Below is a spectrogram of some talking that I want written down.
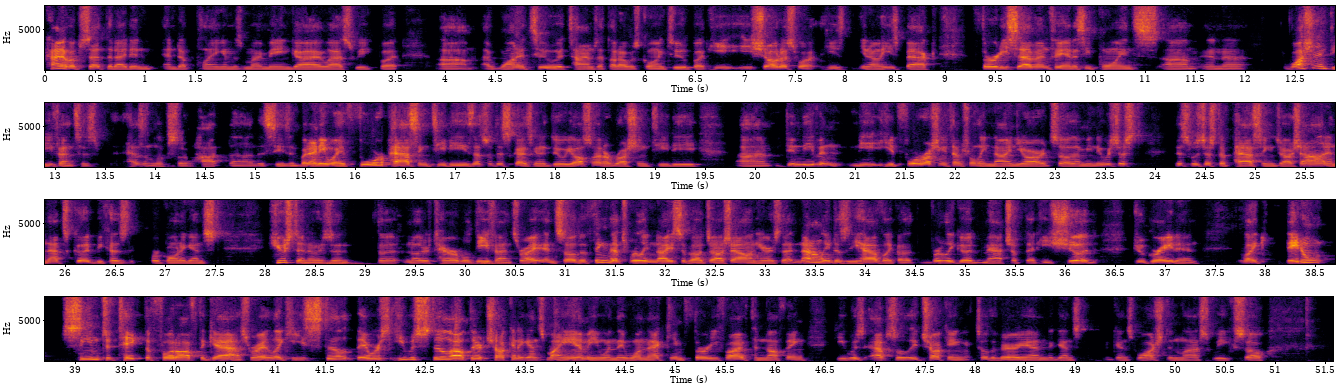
kind of upset that I didn't end up playing him as my main guy last week, but um, I wanted to at times. I thought I was going to, but he he showed us what he's you know he's back. 37 fantasy points. Um, and uh, Washington defense is, hasn't looked so hot uh, this season. But anyway, four passing TDs. That's what this guy's going to do. He also had a rushing TD. Uh, didn't even need, he had four rushing attempts for only nine yards. So, I mean, it was just, this was just a passing Josh Allen. And that's good because we're going against Houston, who's a, the, another terrible defense, right? And so the thing that's really nice about Josh Allen here is that not only does he have like a really good matchup that he should do great in, like they don't seemed to take the foot off the gas, right? Like he's still they were he was still out there chucking against Miami when they won that game 35 to nothing. He was absolutely chucking till the very end against against Washington last week. So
